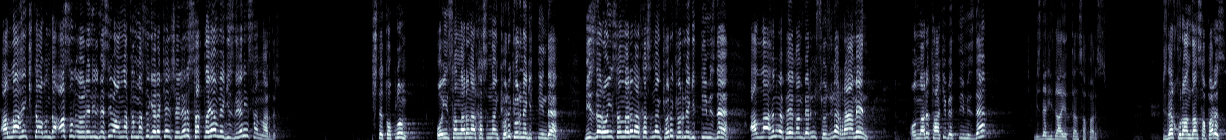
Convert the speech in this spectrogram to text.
Allah'ın kitabında asıl öğrenilmesi ve anlatılması gereken şeyleri saklayan ve gizleyen insanlardır. İşte toplum o insanların arkasından körü körüne gittiğinde, bizler o insanların arkasından körü körüne gittiğimizde Allah'ın ve peygamberinin sözüne rağmen onları takip ettiğimizde bizler hidayetten saparız. Bizler Kur'an'dan saparız.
